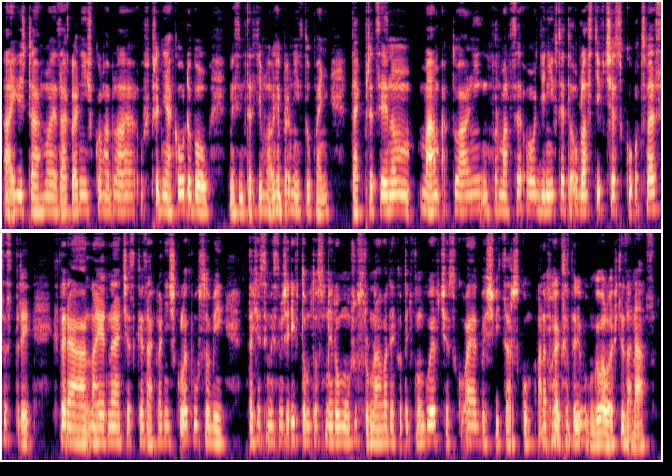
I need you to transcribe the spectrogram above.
A i když ta moje základní škola byla už před nějakou dobou, myslím tedy tím hlavně první stupeň, tak přeci jenom mám aktuální informace o dění v této oblasti v Česku od své sestry, která na jedné české základní škole působí. Takže si myslím, že i v tomto směru můžu srovnávat, jak to teď funguje v Česku a jak ve Švýcarsku, anebo jak to tedy fungovalo ještě za nás.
